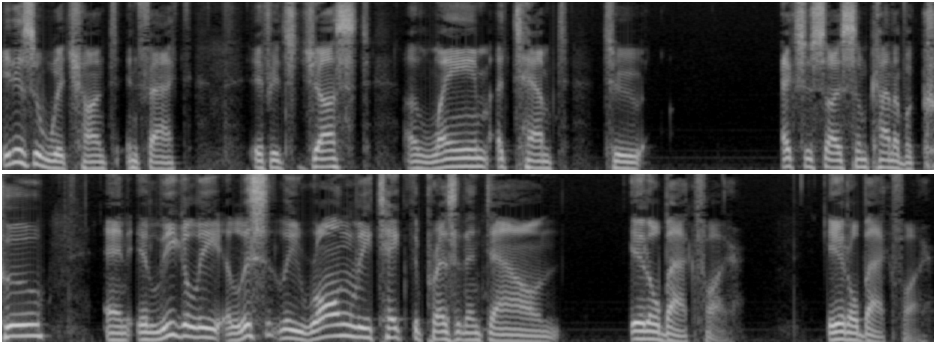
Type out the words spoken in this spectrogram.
it is a witch hunt, in fact, if it's just a lame attempt to exercise some kind of a coup and illegally, illicitly, wrongly take the president down, it'll backfire. It'll backfire.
